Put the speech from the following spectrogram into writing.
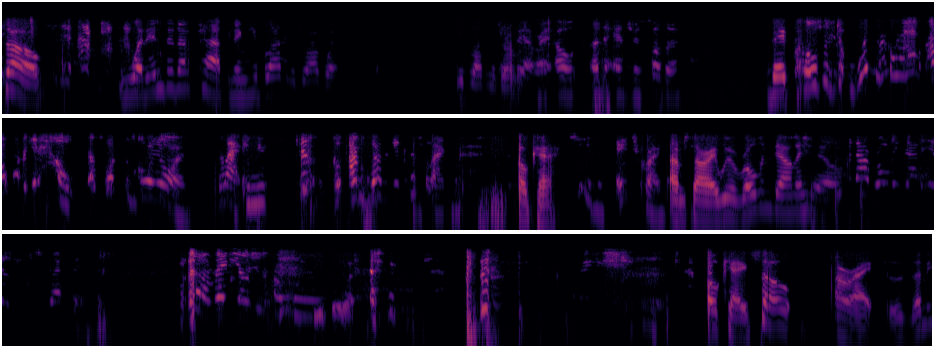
So, what ended up happening? You blocking the driveway. You blocking the driveway. Yeah, right. Oh, uh, the entrance. Hold on. They closed the door. What's going on? I want to get out. That's what is going on. Relax. Can you? Just, I'm about to get just relax. Okay. Jesus H Christ. I'm sorry. We were rolling down a hill. You were not rolling down the hill. You were stressing. Got a radio show. Okay, so all right, let me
